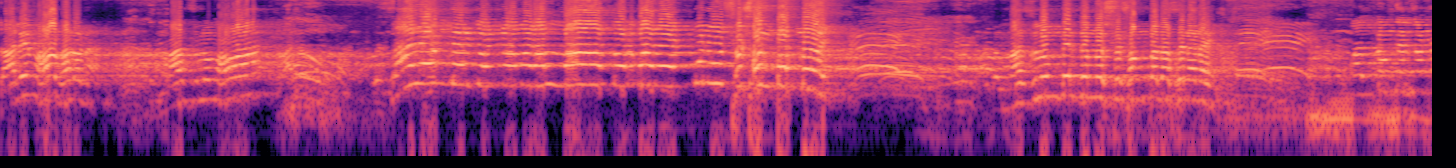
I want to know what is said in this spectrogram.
জালেম হওয়া ভালো না মাজলুম হওয়া জালেমদের জন্য আমার আল্লাহ দরবারে কোনো সুসংবাদ নাই। মাজলুমদের জন্য সুসংবাদ আছে না নাই? মাজলুমদের জন্য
